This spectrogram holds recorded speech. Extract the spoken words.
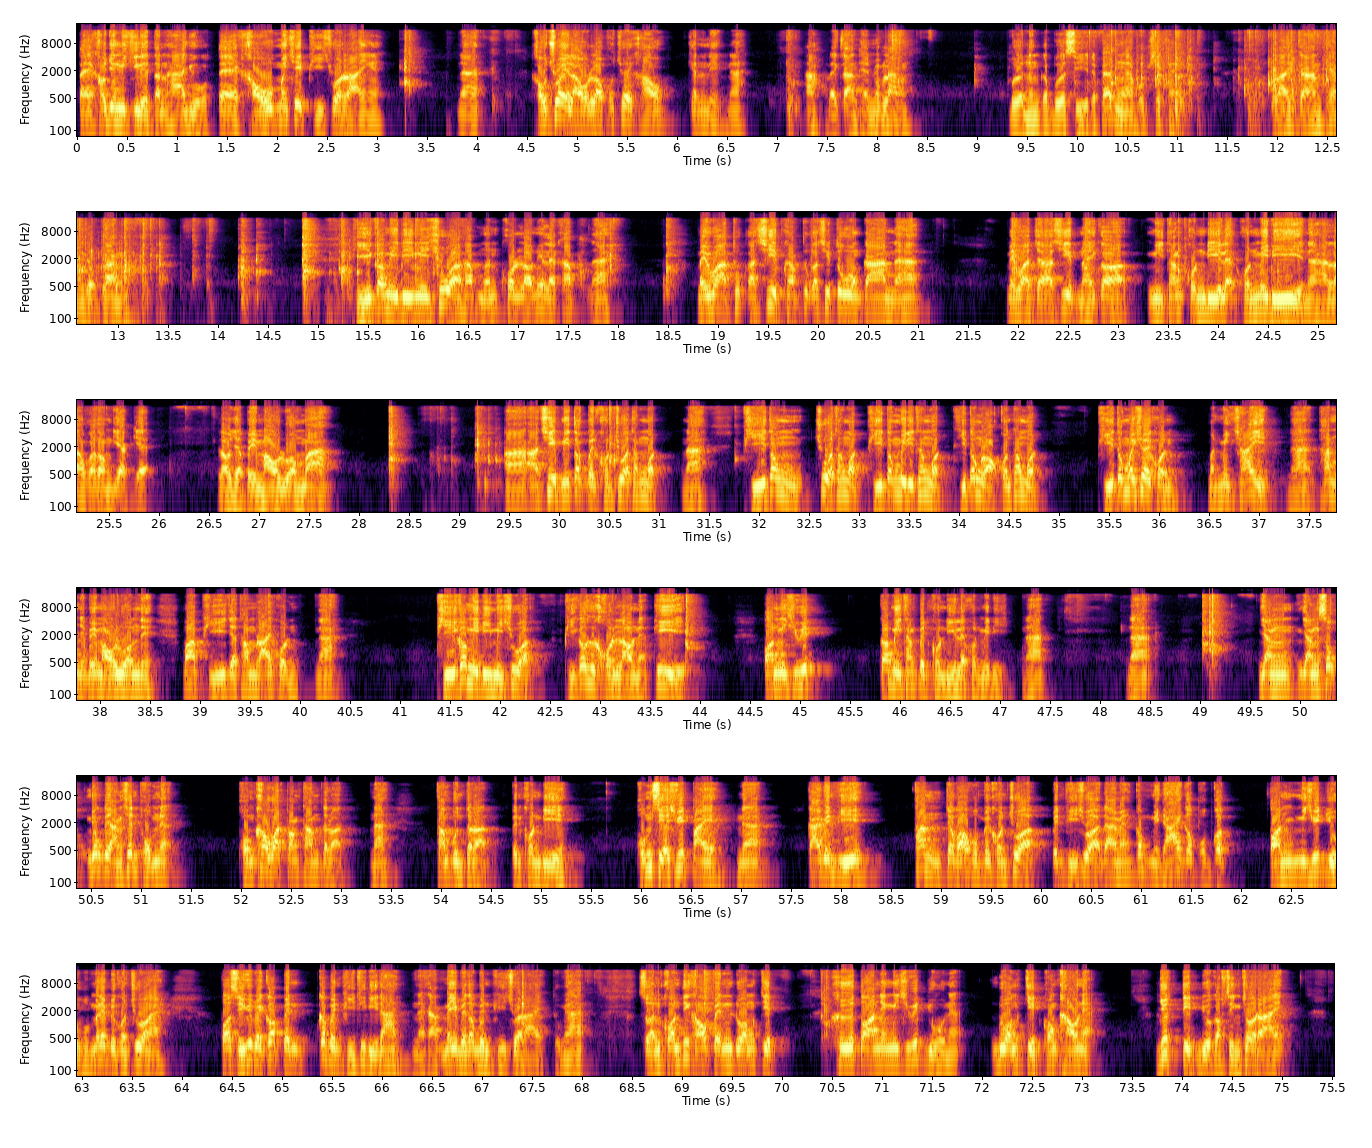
แต่เขายังมีกิเลสตัณหาอยู่ แต่เขาไม่ใช่ผีชั่วร้ายไง นะเขาช่วยเราเราก็ช่วยเขาแค่นั้นเองนะอ้าวรายการแถมยกลัง เบอร์หนึ่งกับเบอร์สี่แต่แป๊บนึงนะผมเช็คให้รายการแถมยกลัง ผีก็มีดีมีชั่วครับ เหมือนคนเรานี่แหละครับ นะ ไม่ว่าทุกอาชีพครับ ทุกอาชีพทุกวงการนะฮะไม่ว่าจะอาชีพไหนก็มีทั้งคนดีและคนไม่ดีนะฮะเราก็ต้องแยกแยะ เราอย่าไปเหมารวมว่าอ่าอาชีพนี้ต้องเป็นคนชั่วทั้งหมดนะผีต้องชั่วทั้งหมด ผีต้องไม่ดีทั้งหมด ผีต้องหลอกคนทั้งหมด ผีต้องไม่ช่วยคน มันไม่ใช่นะท่านอย่าไปเหมารวมดิว่าผีจะทำร้ายคนนะ ผีก็มีดีมีชั่ว ผีก็คือคนเราเนี่ยที่ตอนมีชีวิตก็มีทั้งเป็นคนดีและคนไม่ดีนะฮะนะฮะอย่างอย่างซกยกตัวอย่างเช่นผมเนี่ย ผมเข้าวัดฟังธรรมตลอดนะทำบุญตลอดเป็นคนดี ผมเสียชีวิตไปนะกลายเป็นผี ท่านจะบอกว่าผมเป็นคนชั่ว เป็นผีชั่วได้ไหมก็ไม่ได้ก็ผมก็ตอนมีชีวิตอยู่ผมไม่ได้เป็นคนชั่วไงพอเสียชีวิตไปก็เป็นก็เป็นผีที่ดีได้นะครับ ไม่จำเป็นต้องเป็นผีชั่วร้ายถูกไหมฮะส่วนคนที่เขาเป็นดวงจิต คือตอนยังมีชีวิตอยู่เนี่ย ดวงจิตของเขาเนี่ย ยึดติดอยู่กับสิ่งชั่วร้าย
